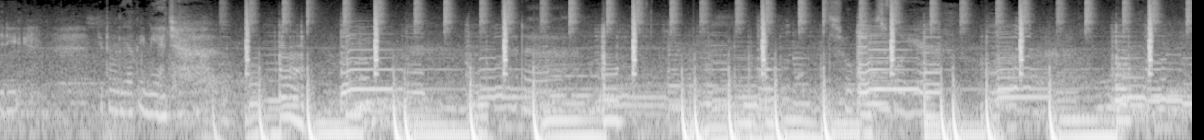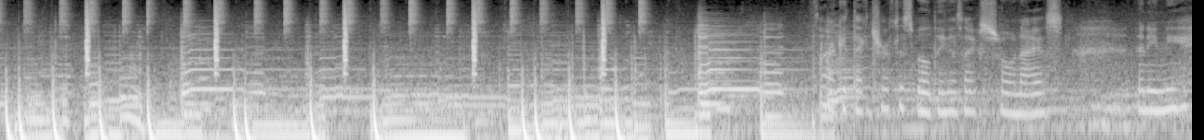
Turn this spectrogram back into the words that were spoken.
Jadi kita lihat ini aja building is like so nice. Dan ini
